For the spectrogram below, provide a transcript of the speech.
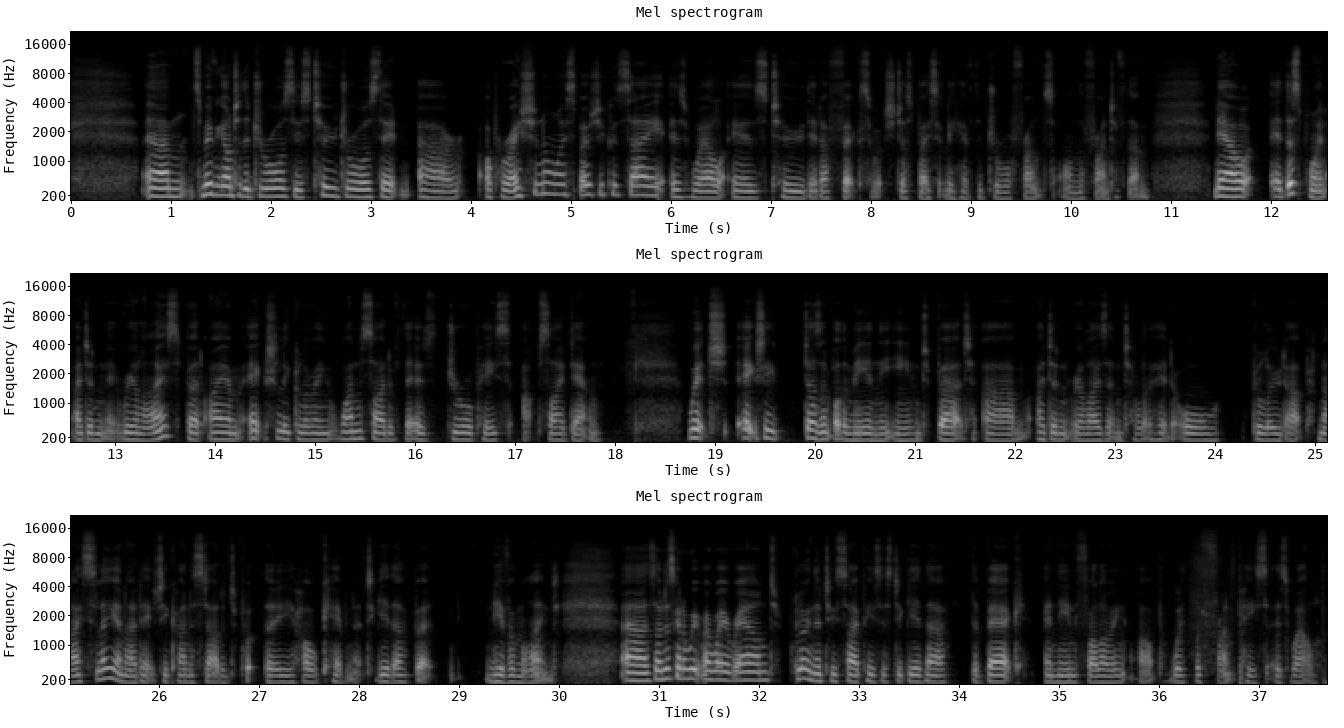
Um, so moving on to the drawers, there's two drawers that are operational, I suppose you could say, as well as two that are fixed, which just basically have the drawer fronts on the front of them. Now, at this point, I didn't realize, but I am actually gluing one side of the drawer piece upside down, which actually doesn't bother me in the end, but um, I didn't realize it until it had all glued up nicely and I'd actually kind of started to put the whole cabinet together, but never mind. Uh, so I'm just going to work my way around, gluing the two side pieces together, the back, and then following up with the front piece as well.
